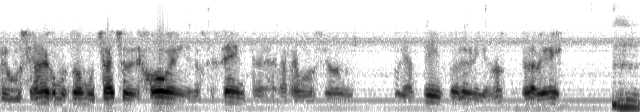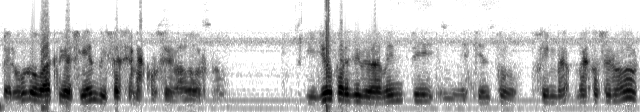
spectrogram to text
revolucionario como todo muchacho de joven en los 60, la revolución estudiantil, todo el día, ¿no? Yo la viví. Pero uno va creciendo y se hace más conservador, ¿no? Y yo particularmente me siento, soy más, conservador,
